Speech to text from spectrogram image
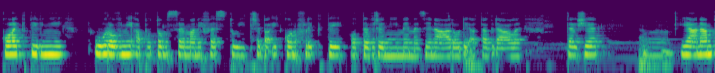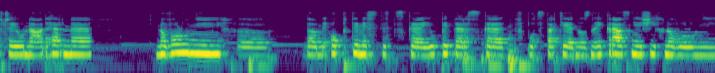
kolektivní úrovni a potom se manifestují třeba i konflikty otevřenými mezi národy a tak dále. Takže mm, já nám přeju nádherné novoluní, eh, velmi optimistické, jupiterské, v podstatě jedno z nejkrásnějších novoluní.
